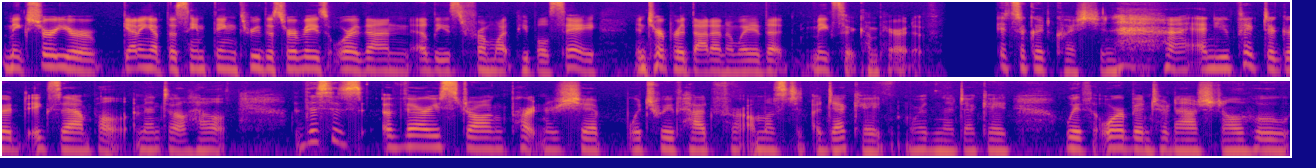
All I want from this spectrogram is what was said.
make sure you're getting at the same thing through the surveys, or then, at least from what people say, interpret that in a way that makes it comparative? It's a good question. and you picked a good example mental health. This is a very strong partnership, which we've had for almost a decade, more than a decade, with Orb International, who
